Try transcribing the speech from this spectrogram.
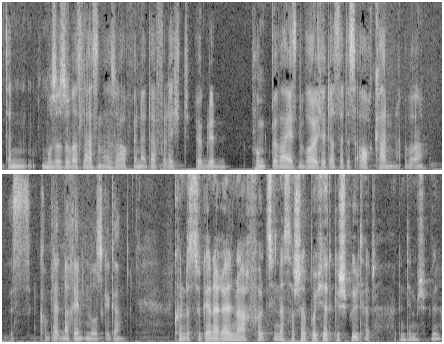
dann muss er sowas lassen. Also auch wenn er da vielleicht irgendeinen Punkt beweisen wollte, dass er das auch kann, aber ist komplett nach hinten losgegangen. Konntest du generell nachvollziehen, dass Sascha Brüchert gespielt hat in dem Spiel?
